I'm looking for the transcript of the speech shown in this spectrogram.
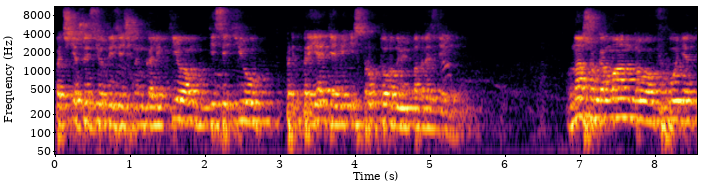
почти шеститысячным коллективом, десятью предприятиями и структурными подразделениями. В нашу команду входит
